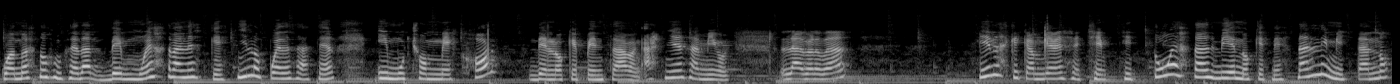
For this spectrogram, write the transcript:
Cuando esto suceda, demuéstrales que sí lo puedes hacer y mucho mejor de lo que pensaban. Así es, amigos. La verdad, tienes que cambiar ese chip. Si tú estás viendo que te están limitando,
